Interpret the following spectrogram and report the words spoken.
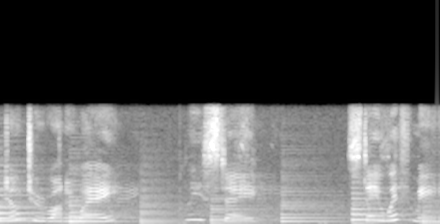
don't you run away. Please stay. Stay with me.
